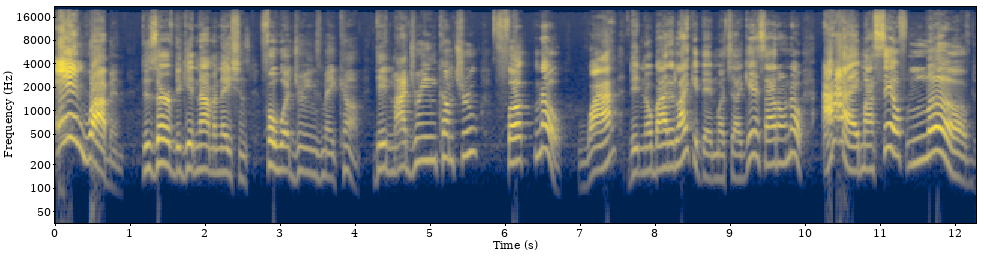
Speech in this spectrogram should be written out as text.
and Robin deserved to get nominations for what dreams may come. Did my dream come true? Fuck no. Why? Didn't nobody like it that much, I guess. I don't know. I myself loved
